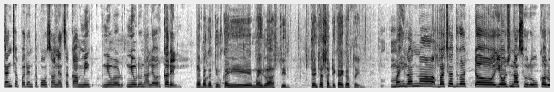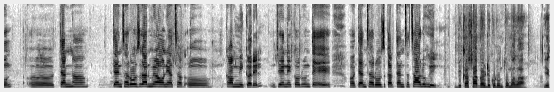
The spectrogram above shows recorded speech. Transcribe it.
त्यांच्यापर्यंत पोहोचवण्याचं काम मी निवड निवडून आल्यावर करेल. प्रभागातील काही महिला असतील त्यांच्यासाठी काय करता येईल? महिलांना बचत गट अ, योजना सुरू करून अ, त्यांना त्यांचा रोजगार मिळवण्याचं अ, काम मी करेल जेणेकरून ते अ, त्यांचा रोजगार त्यांचा चालू होईल. विकास आघाडीकडून तुम्हाला एक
